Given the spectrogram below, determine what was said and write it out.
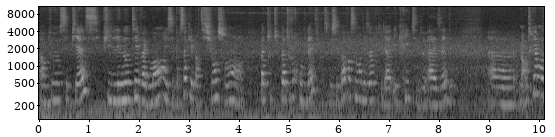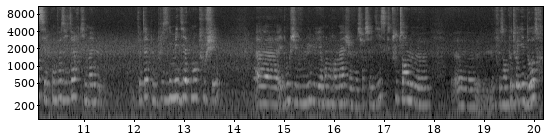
un peu ses pièces, puis il les notait vaguement, et c'est pour ça que les partitions sont pas, pas toujours complètes, parce que c'est pas forcément des œuvres qu'il a écrites de A à Z. Euh, en tout cas, moi, c'est le compositeur qui m'a peut-être le plus immédiatement touché. Euh, et donc j'ai voulu lui rendre hommage sur ce disque, tout en euh, le faisant côtoyer d'autres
